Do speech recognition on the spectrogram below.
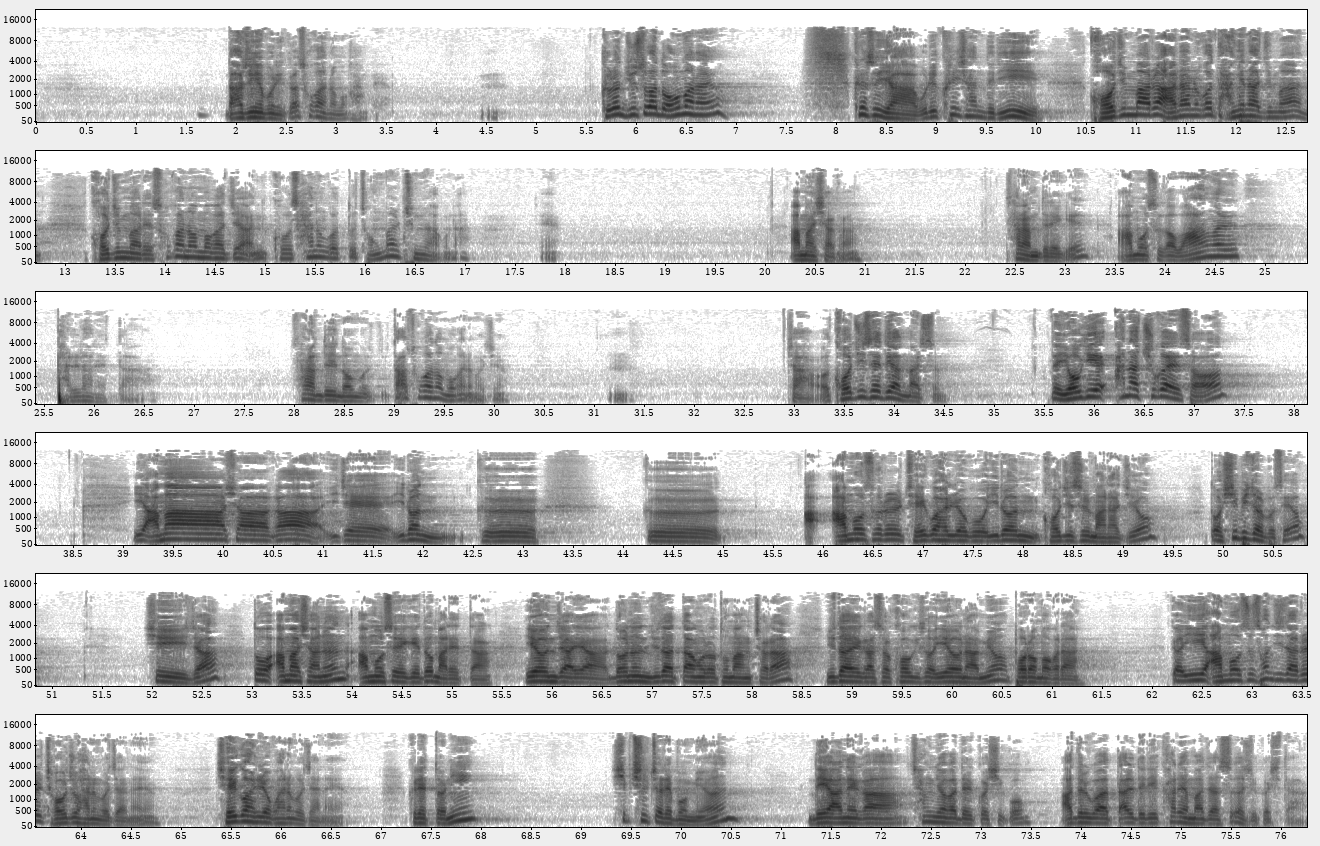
나중에 보니까 속아 넘어간 거예요. 음. 그런 뉴스가 너무 많아요. 그래서 야, 우리 크리스천들이 거짓말을 안 하는 건 당연하지만 거짓말에 속아 넘어가지 않고 사는 것도 정말 중요하구나. 예. 아마샤가 사람들에게 아모스가 왕을 반란했다. 사람들이 너무 다 속아 넘어가는 거죠. 음. 자, 거짓에 대한 말씀. 근데 여기에 하나 추가해서 이 아마샤가 이제 이런 그, 그, 아, 아모스를 제거하려고 이런 거짓을 말하지요. 또 12절 보세요. 시작. 또 아마샤는 아모스에게도 말했다. 예언자야, 너는 유다 땅으로 도망쳐라. 유다에 가서 거기서 예언하며 벌어먹어라. 그러니까 이 아모스 선지자를 저주하는 거잖아요. 제거하려고 하는 거잖아요. 그랬더니 17절에 보면 내 아내가 창녀가 될 것이고 아들과 딸들이 칼에 맞아 쓰러질 것이다.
